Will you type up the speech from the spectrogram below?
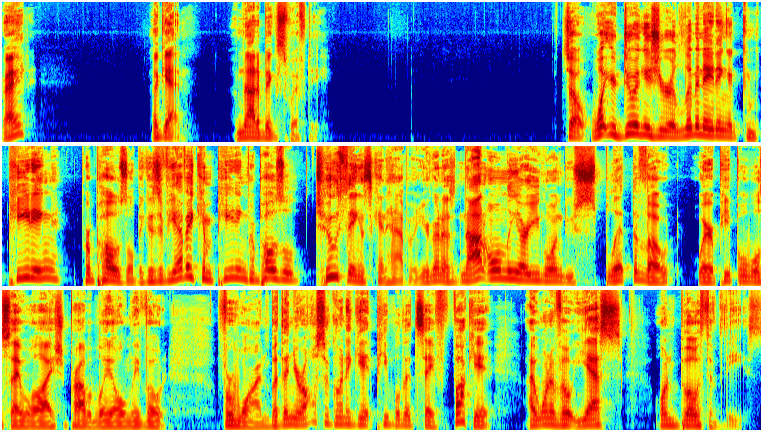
Right? Again, I'm not a big Swifty. So, what you're doing is you're eliminating a competing proposal because if you have a competing proposal, two things can happen. You're going to not only are you going to split the vote where people will say, "Well, I should probably only vote for one," but then you're also going to get people that say, "Fuck it, I want to vote yes on both of these."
